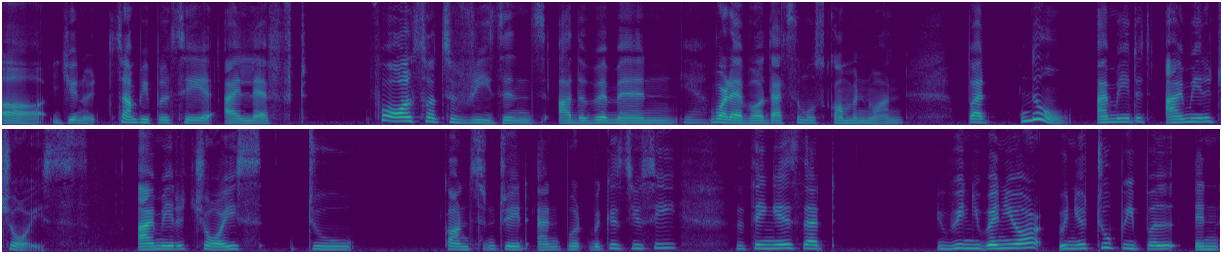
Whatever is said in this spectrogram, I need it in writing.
uh, you know, some people say I left for all sorts of reasons, other women, Yeah. whatever. That's the most common one. But no, I made it. I made a choice. I made a choice to concentrate and put because you see, the thing is that when you when you're when you're two people in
